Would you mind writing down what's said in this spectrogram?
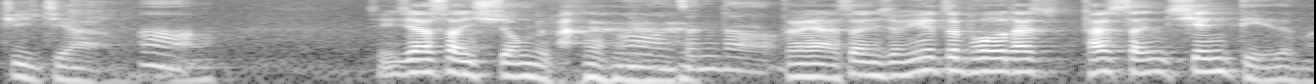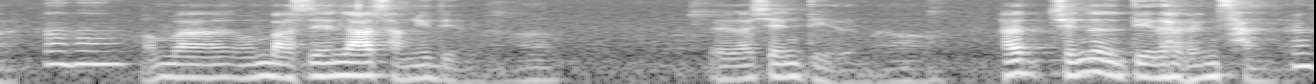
技嘉，嗯，技嘉算凶的吧？嗯，真的。对啊，算凶，因为这波它它先先跌的嘛，嗯哼，我们把我们把时间拉长一点嘛，啊，对，它先跌的嘛。它前阵子跌得很惨，嗯，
